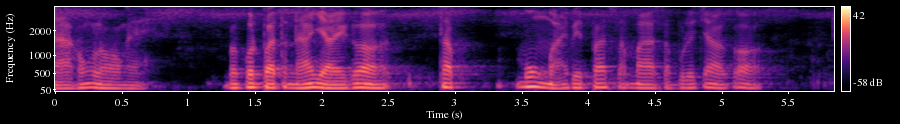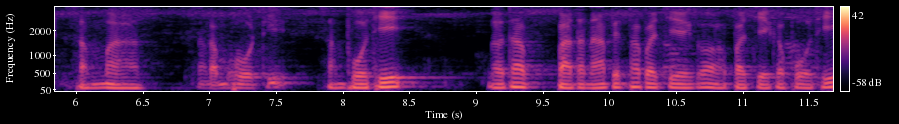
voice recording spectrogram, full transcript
นาของเราไง บางคนปรารถนาใหญ่ก็ถ้ามุ่งหมายเป็นพระสัมมาสัมพุทธเจ้าก็สัมมาสัมโพธิสัมโพธิแล้วถ้าปรารถนาเป็นพระปัจเจก็ปัจเจกโพธิ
